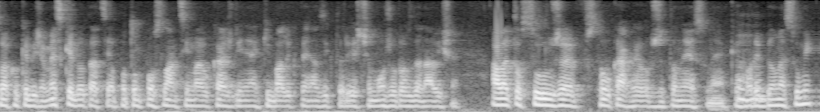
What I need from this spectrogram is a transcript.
sú ako keby že mestské dotácie a potom poslanci majú každý nejaký balík peniazy, ktorý ešte môžu rozdať navyše ale to sú že v stovkách eur, že to nie sú nejaké mm-hmm. horibilné sumy.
